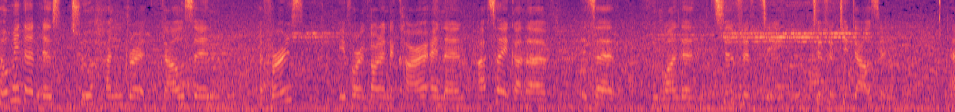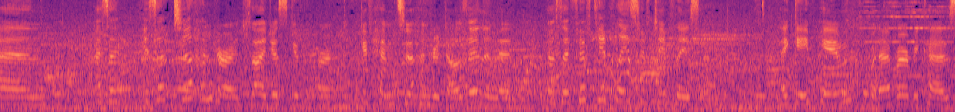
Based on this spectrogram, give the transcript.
told me that it's 200,000 at first before I got in the car, and then after I got up, it said he wanted 250, 250,000. And I said, is that 200? So I just give her, give him 200,000 and then he was like 50 please, 50 please. And I gave him whatever because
